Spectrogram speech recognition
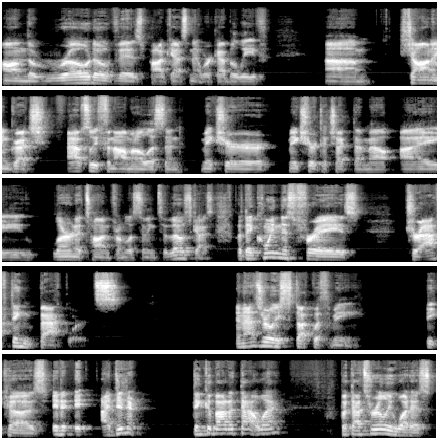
on the RotoViz podcast network, I believe, um, Shawn and Gretch, absolutely phenomenal. Listen, make sure make sure to check them out. I learn a ton from listening to those guys. But they coined this phrase, "drafting backwards." And that's really stuck with me because it, it I didn't think about it that way, but that's really what has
